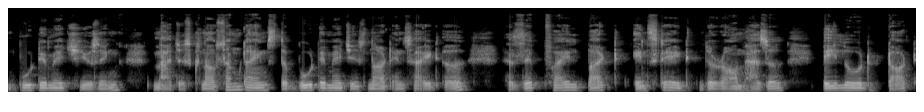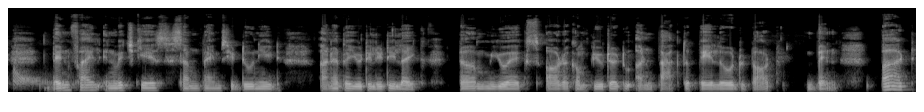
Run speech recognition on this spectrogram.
boot image using Magisk. Now sometimes the boot image is not inside a zip file but instead the ROM has a payload.bin file in which case sometimes you do need another utility like termux or a computer to unpack the payload.bin but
